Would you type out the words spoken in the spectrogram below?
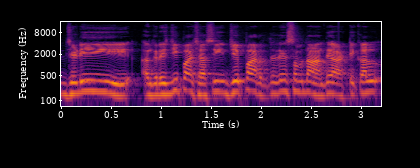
ਜਿਹੜੀ ਅੰਗਰੇਜ਼ੀ ਭਾਸ਼ਾ ਸੀ, ਜੇ ਭਾਰਤ ਦੇ ਸੰਵਿਧਾਨ ਦੇ ਆਰਟੀਕਲ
